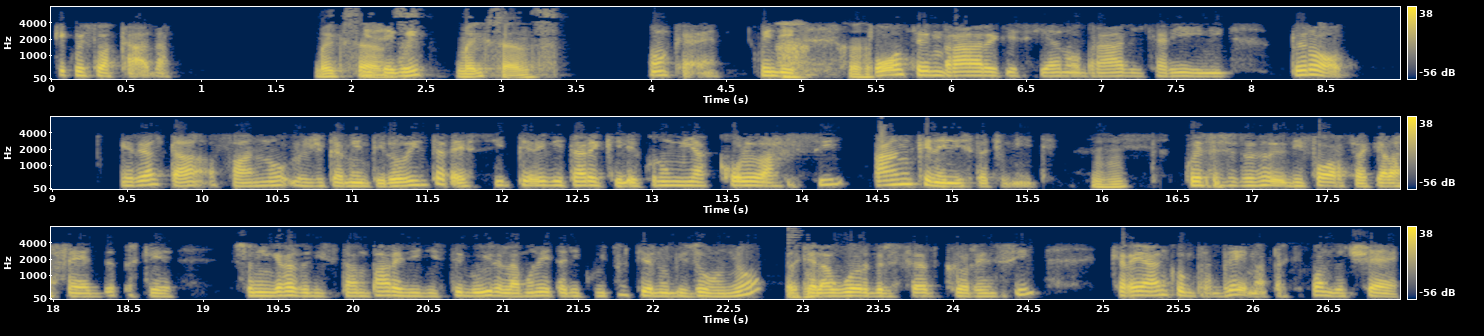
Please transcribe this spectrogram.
che questo accada. Make sense. Make sense. Ok, quindi può sembrare che siano bravi, carini, però in realtà fanno logicamente i loro interessi per evitare che l'economia collassi anche negli Stati Uniti. Mm-hmm. Questa situazione di forza che ha la Fed, perché sono in grado di stampare e di distribuire la moneta di cui tutti hanno bisogno, perché la World Reserve Currency crea anche un problema, perché quando c'è,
